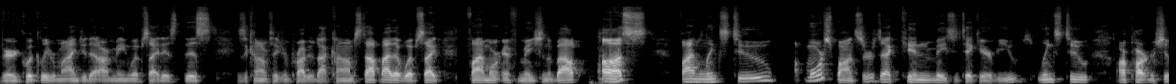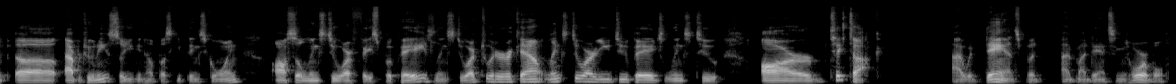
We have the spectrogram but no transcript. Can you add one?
very quickly remind you that our main website is this is a conversation project.com stop by that website find more information about us find links to more sponsors that can basically take care of you. Links to our partnership uh, opportunities so you can help us keep things going. Also links to our facebook page links to our twitter account links to our youtube page links to our tiktok. I would dance but I, my dancing is horrible.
